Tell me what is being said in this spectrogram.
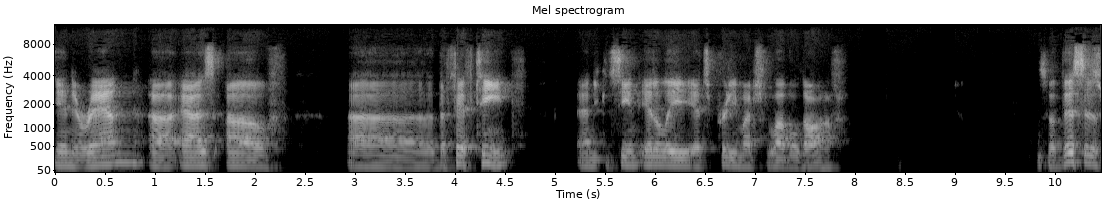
in Iran uh, as of uh, the 15th. And you can see in Italy, it's pretty much leveled off. So this is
